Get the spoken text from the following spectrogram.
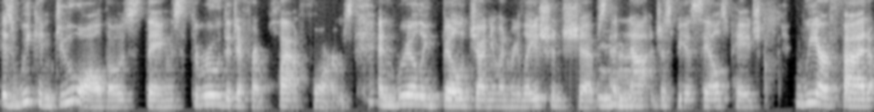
is we can do all those things through the different platforms and really build genuine relationships mm-hmm. and not just be a sales page. We are fed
